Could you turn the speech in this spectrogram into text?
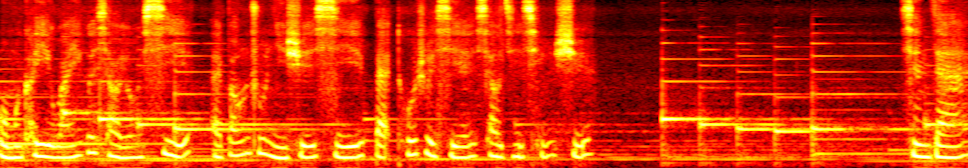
我们可以玩一个小游戏来帮助你学习摆脱这些消极情绪。现在。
